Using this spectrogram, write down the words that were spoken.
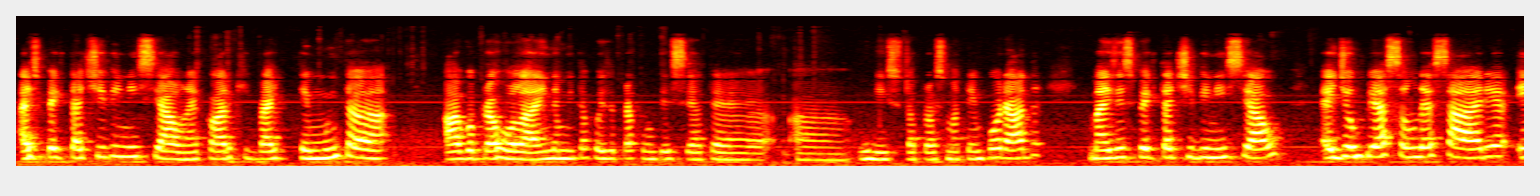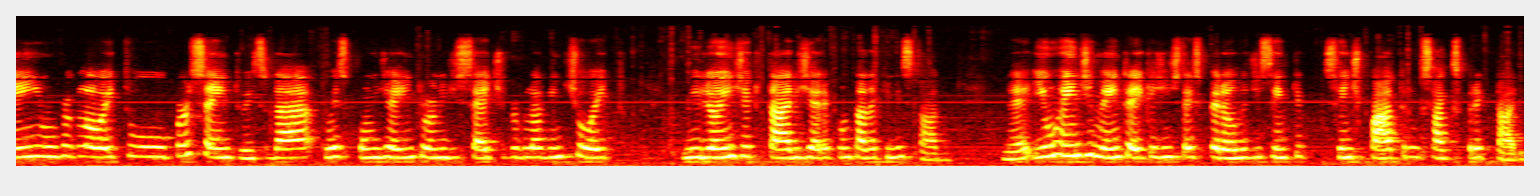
a expectativa inicial, né? Claro que vai ter muita água para rolar, ainda muita coisa para acontecer até a, o início da próxima temporada, mas a expectativa inicial é de ampliação dessa área em 1,8%. Isso dá, corresponde a em torno de 7,28 milhões de hectares de área plantada aqui no estado. Né? E um rendimento aí que a gente está esperando de 104 sacos por hectare,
